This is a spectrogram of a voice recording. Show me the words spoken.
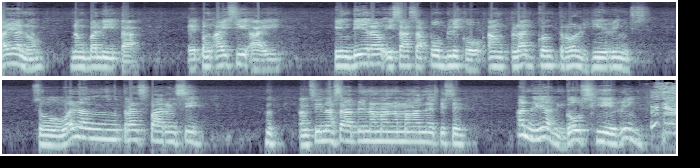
ay ano, ng balita. Itong ICI hindi raw isa sa publiko ang flood control hearings. So, walang transparency. ang sinasabi naman ng mga netizen, ano yan? Ghost hearing.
